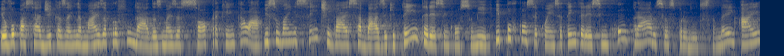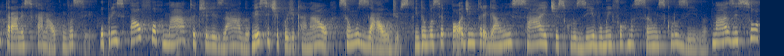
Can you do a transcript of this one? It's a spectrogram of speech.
eu vou passar dicas ainda mais aprofundadas, mas é só para quem está lá. Isso vai incentivar essa base que tem interesse em consumir e, por consequência, tem interesse em comprar os seus produtos também, a entrar nesse canal com você. O principal formato utilizado nesse tipo de canal são os áudios. Então você pode entregar um insight exclusivo, uma informação exclusiva. Mas isso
